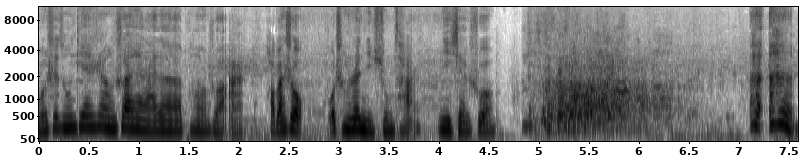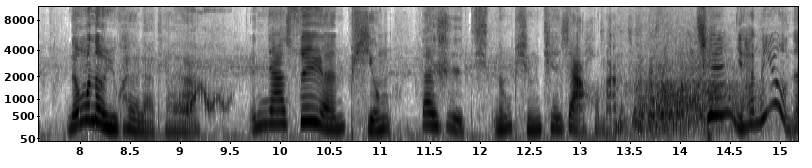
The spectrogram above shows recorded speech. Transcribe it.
我是从天上摔下来的朋友说啊，好吧，兽，我承认你凶残，你先说。能不能愉快的聊天啊？人家虽然平，但是能平天下，好吗？亲，你还没有呢。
